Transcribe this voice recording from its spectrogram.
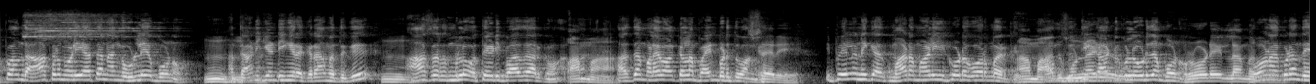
அப்போ அந்த ஆசிரமம் வழியாக தான் நாங்கள் உள்ளே போனோம். அந்த தானிக்கண்டிங்கிற கிராமத்துக்கு ஆசிரமத்தில் ஒத்தையடி பாதை இருக்கும். ஆமாம் அதுதான் மலை வாழ்க்கைலாம் பயன்படுத்துவாங்க. சரி. இப்போ எல்லாம் இன்னைக்கு அதுக்கு மாட மாளிகை கூட ஓரமாக இருக்கு. ஆமா, அது முன்னாடி காட்டுக்குள்ள ஓடி தான் போகணும். ரோடே இல்லாமல் போனா கூட அந்த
